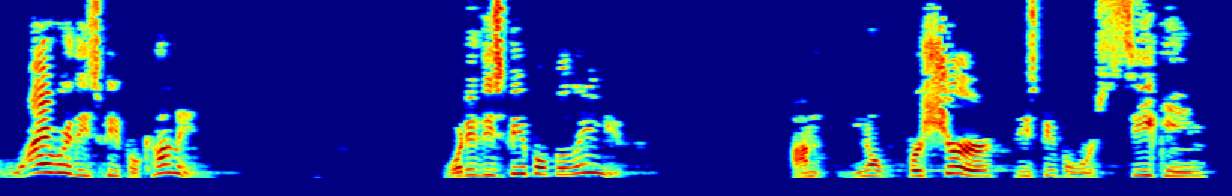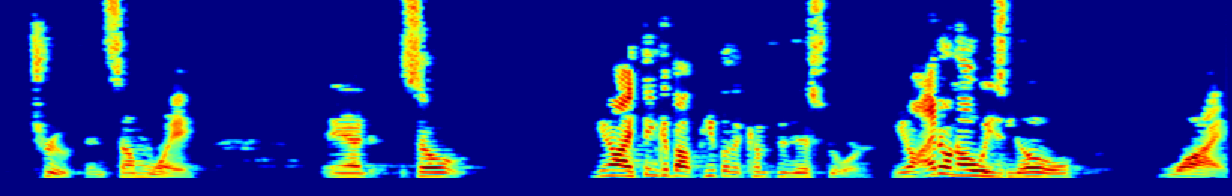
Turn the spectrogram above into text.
Why were these people coming? What did these people believe? I'm, you know, for sure, these people were seeking truth in some way. And so you know, I think about people that come through this door. You know, I don't always know why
